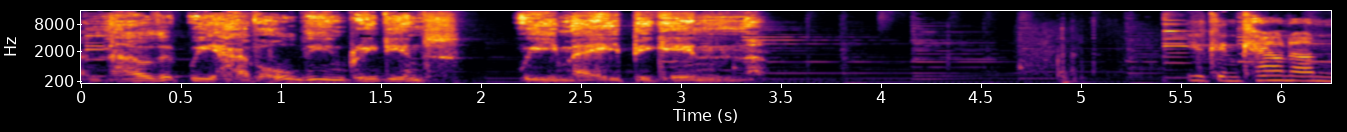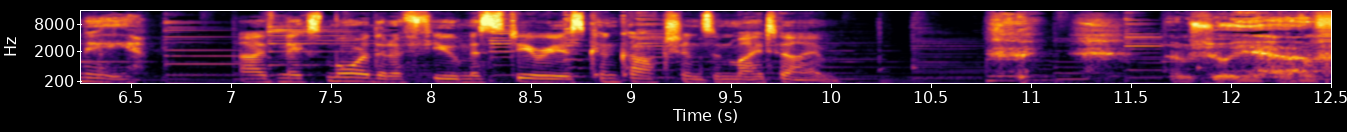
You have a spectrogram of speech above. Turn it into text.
And now that we have all the ingredients, we may begin. You can count on me. I've mixed more than a few mysterious concoctions in my time. I'm sure you have.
